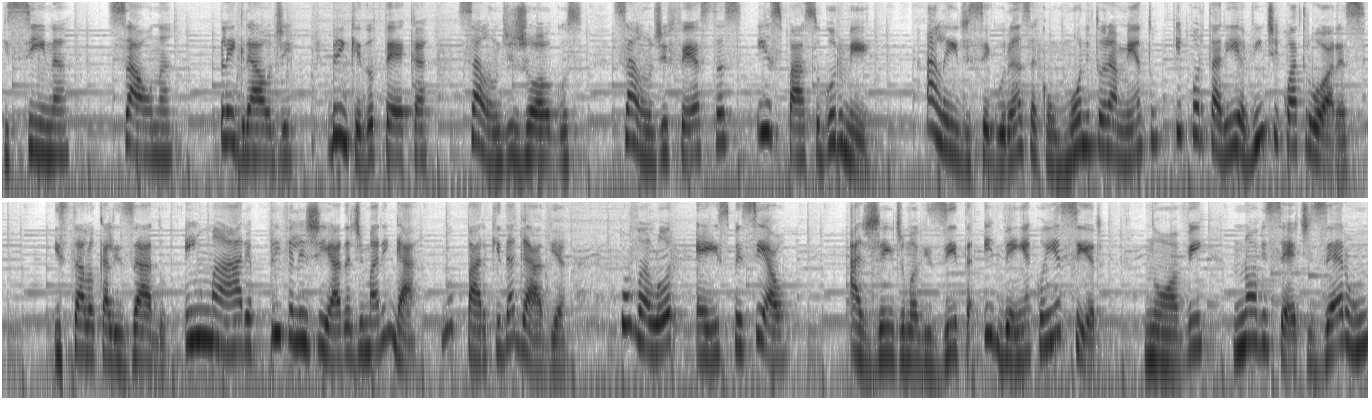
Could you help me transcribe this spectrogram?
piscina, sauna, playground, brinquedoteca, salão de jogos, salão de festas e espaço gourmet. Além de segurança com monitoramento e portaria 24 horas. Está localizado em uma área privilegiada de Maringá, no Parque da Gávea. O valor é especial. Agende uma visita e venha conhecer. 99701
